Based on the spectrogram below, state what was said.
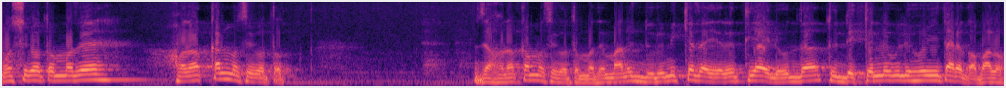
মুসিবতর মাঝে হনকান মুসিবতত যে হনকান মুসিবতর মাঝে মানুষ দূরে মিক্কা যাই রে তিয়াইলে উদ্দা তুই দেখতেন না বলি হই তারে গবালো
